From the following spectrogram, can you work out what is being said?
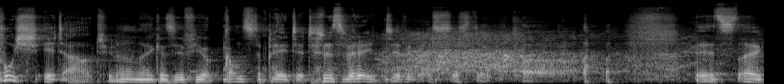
Push it out, you know, like as if you're constipated, and it's very difficult. It's, just like, oh. it's like,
